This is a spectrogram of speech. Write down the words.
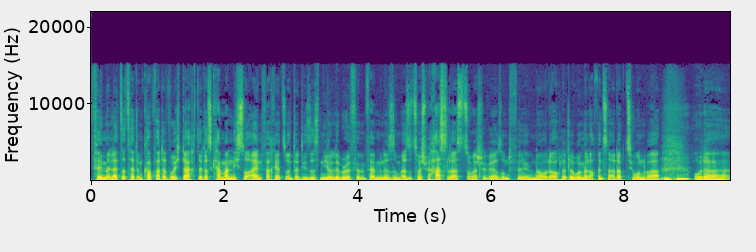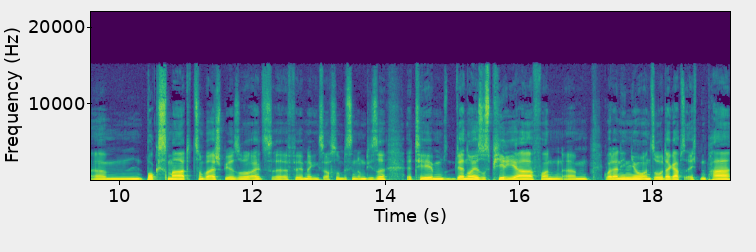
Filme in letzter Zeit im Kopf hatte, wo ich dachte, das kann man nicht so einfach jetzt unter dieses Neoliberal Feminism, also zum Beispiel Hustlers zum Beispiel wäre so ein Film, ne, oder auch Little Women, auch wenn es eine Adaption war, mhm. oder ähm, Booksmart zum Beispiel so als äh, Film, da ging es auch so ein bisschen um diese äh, Themen, der neue Suspiria von ähm, Guadagnino und so, da gab es echt ein paar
